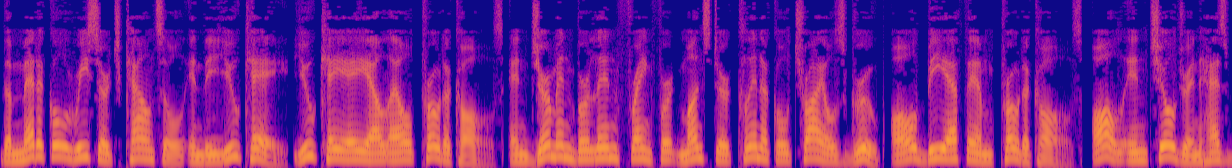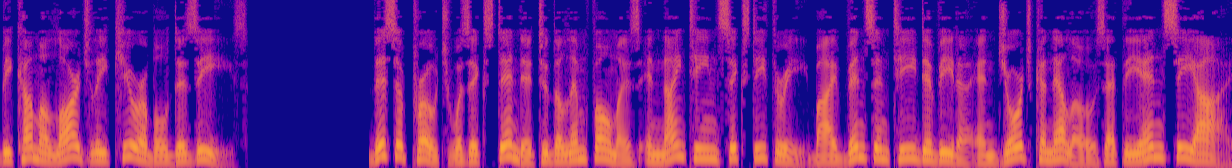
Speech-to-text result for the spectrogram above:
the Medical Research Council in the UK UKALL protocols and German Berlin Frankfurt Munster Clinical Trials Group all BFM protocols, all in children has become a largely curable disease. This approach was extended to the lymphomas in 1963 by Vincent T. DeVita and George Canellos at the NCI,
